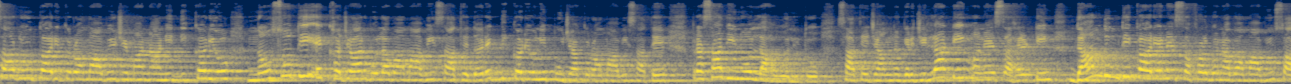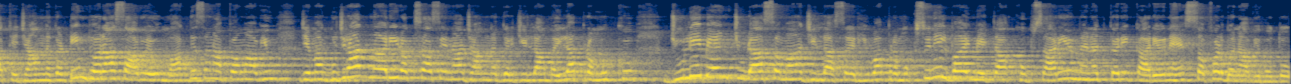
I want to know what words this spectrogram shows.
સારું એવું કાર્ય કરવામાં આવ્યું, જેમાં નાની દીકરીઓ નવસોથી એક હજાર બોલાવવામાં આવી, સાથે દરેક દીકરીઓની પૂજા કરવામાં આવી, સાથે પ્રસાદીનો લાહવો લીધો. સાથે જામનગર જિલ્લા ટીમ અને શહેર ટીમ ધામધૂમથી કાર્યને સફળ બનાવવામાં આવ્યું. સાથે જામનગર ટીમ દ્વારા સારું એવું માર્ગદર્શન આપવામાં આવ્યું, જેમાં ગુજરાત નારી રક્ષા સેના જામનગર જિલ્લા મહિલા પ્રમુખ જુલીબેન ચુડાસમા જિલ્લા શહેર યુવા પ્રમુખ સુનિલભાઈ મહેતા ખૂબ સારી મહેનત કરી કાર્યને સફળ બનાવ્યું હતો.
